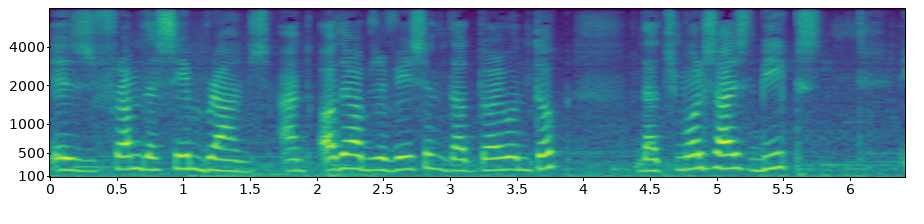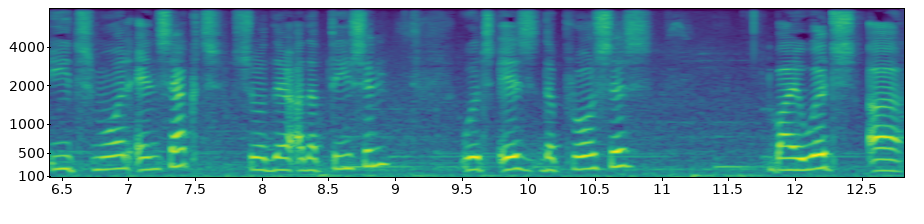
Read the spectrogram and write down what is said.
is from the same branch, and other observations that Darwin took that small-sized beaks eat small insects, so their adaptation, which is the process by which a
